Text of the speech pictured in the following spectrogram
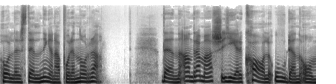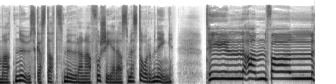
håller ställningarna på den norra. Den 2 mars ger Karl orden om att nu ska stadsmurarna forceras med stormning. Till anfall!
